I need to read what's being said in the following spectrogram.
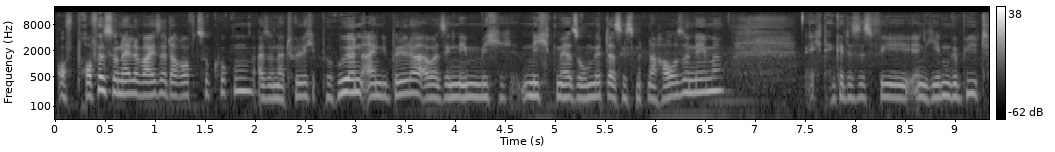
auf professionelle Weise darauf zu gucken. Also natürlich berühren einen die Bilder, aber sie nehmen mich nicht mehr so mit, dass ich es mit nach Hause nehme. Ich denke, das ist wie in jedem Gebiet.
